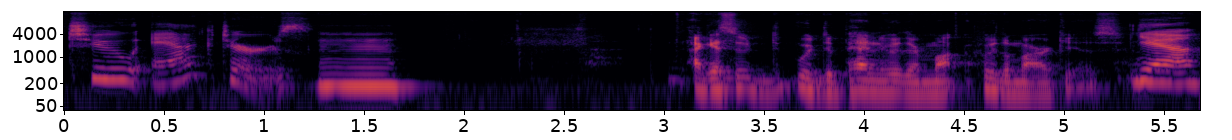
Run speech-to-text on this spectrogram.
two actors. Mm. I guess it would depend who their who the mark is. Yeah,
